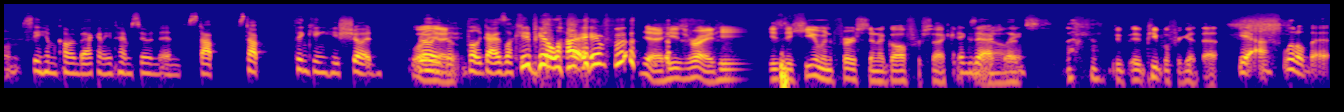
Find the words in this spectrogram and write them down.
I don't see him coming back anytime soon." And stop, stop thinking he should. Well, really, yeah, the, the guy's lucky to be alive. yeah, he's right. He he's a human first and a golfer second. you know, Exactly. people forget that. yeah, a little bit,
